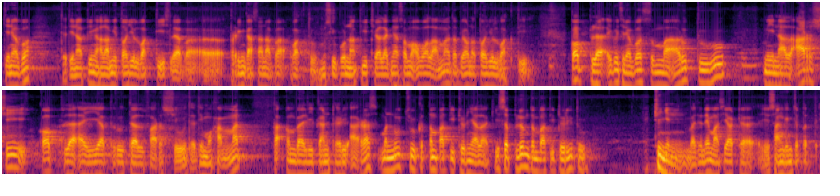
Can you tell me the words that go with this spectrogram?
Jadi apa? Jadi Nabi ngalami toyul waktu istilah apa eh, peringkasan apa waktu meskipun Nabi dialeknya sama Allah lama tapi ono toyul waktu. Qabla iku jenenge apa summa arudduhu minal arsi qabla ayya brudal farsu. Jadi Muhammad tak kembalikan dari aras menuju ke tempat tidurnya lagi sebelum tempat tidur itu dingin. Maksudnya masih ada ya, sangking cepet.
